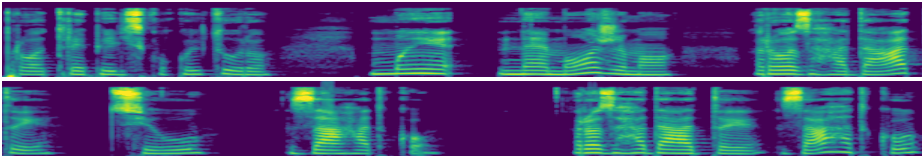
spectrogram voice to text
про трипільську культуру. Ми не можемо розгадати цю загадку. Розгадати загадку,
